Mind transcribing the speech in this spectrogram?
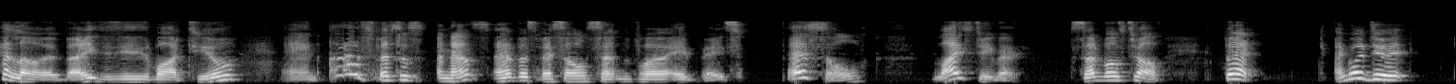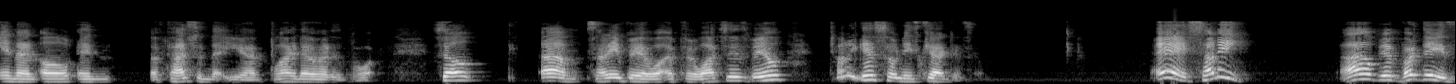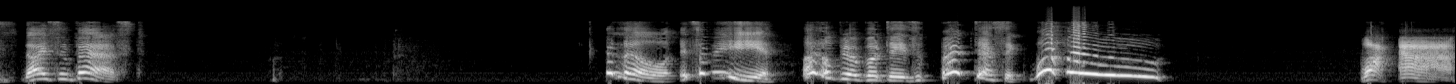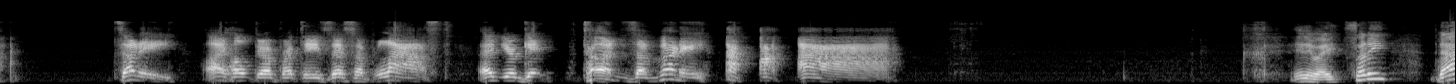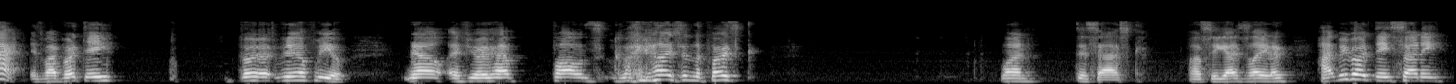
Hello everybody, this is Mod 2, and I have a special announce, I have a special something for a very special live streamer, Sunmos 12. But I'm going to do it in an old in a fashion that you have probably never heard of before. So, um, sorry if you're, if you're watching this video, try to guess some of these characters. Hey, Sunny! I hope your birthday is nice and fast. Hello, it's me. I hope your birthday is fantastic. Woohoo! Wah! Sunny, I hope your birthday is a blast and you get tons of money. Ha ha ha! Anyway, Sunny, that is my birthday video for you. Now, if you have problems in the first one, just ask. I'll see you guys later. Happy birthday, Sunny.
